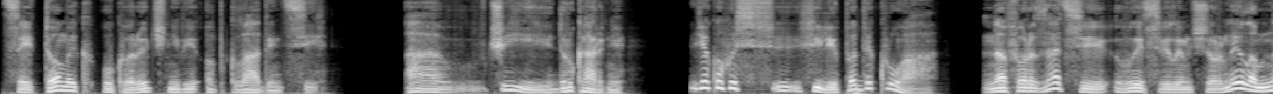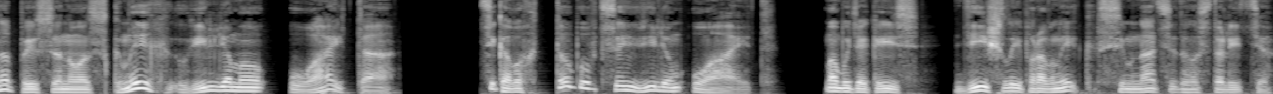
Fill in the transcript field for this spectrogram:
цей томик у коричневій обкладинці. А в чиїй друкарні? Якогось Філіпа де Круа. На форзаці вицвілим чорнилом написано з книг Вільяма Уайта. Цікаво, хто був цей Вільям Уайт? Мабуть, якийсь дійшлий правник з XVII століття.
